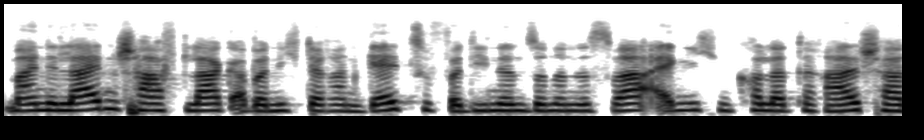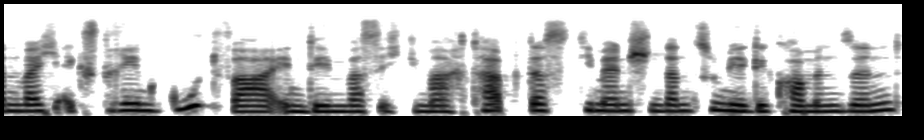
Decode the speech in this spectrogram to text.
meine Leidenschaft lag aber nicht daran, Geld zu verdienen, sondern es war eigentlich ein Kollateralschaden, weil ich extrem gut war in dem, was ich gemacht habe, dass die Menschen dann zu mir gekommen sind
